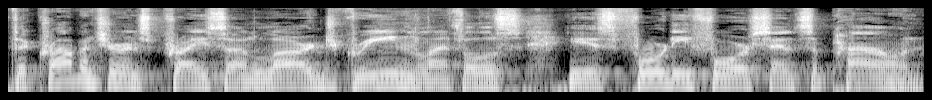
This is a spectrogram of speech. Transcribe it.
The crop insurance price on large green lentils is 44 cents a pound,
